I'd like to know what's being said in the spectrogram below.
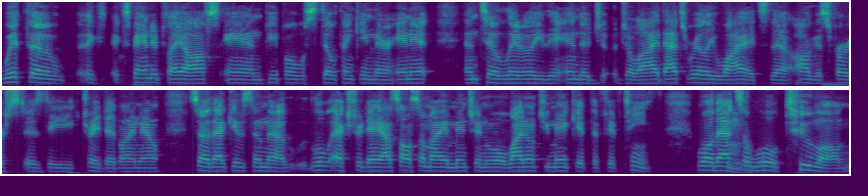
with the ex- expanded playoffs and people still thinking they're in it until literally the end of J- July, that's really why it's the August 1st is the trade deadline now. So that gives them that little extra day. I saw somebody mention, well, why don't you make it the 15th? Well, that's hmm. a little too long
